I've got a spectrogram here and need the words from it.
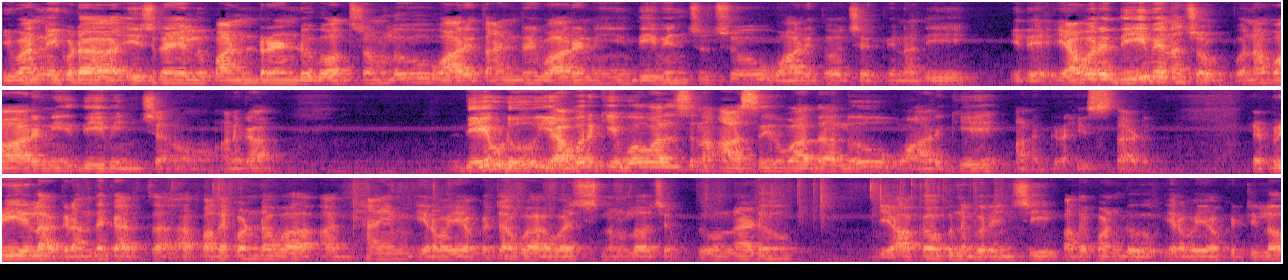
ఇవన్నీ కూడా ఇజ్రాయేల్ పన్నెండు గోత్రములు వారి తండ్రి వారిని దీవించుచు వారితో చెప్పినది ఇదే ఎవరి దీవెన చొప్పున వారిని దీవించను అనగా దేవుడు ఎవరికి ఇవ్వవలసిన ఆశీర్వాదాలు వారికి అనుగ్రహిస్తాడు. హెబ్రియుల గ్రంథకర్త పదకొండవ అధ్యాయం ఇరవై ఒకటవ వచనంలో చెప్తూ ఉన్నాడు. యాకోబుని గురించి పదకొండు ఇరవై ఒకటిలో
